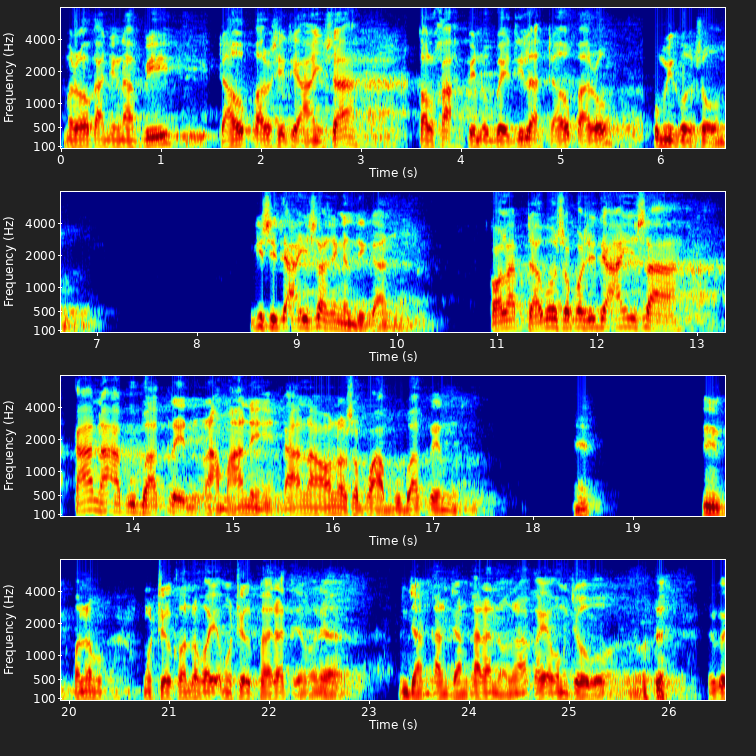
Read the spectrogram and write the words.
Mergo Kanjeng Nabi dawuh karo Siti Aisyah, Talhah bin Ubaidillah dawuh karo Umi Kulsum. Iki Siti Aisyah sing ngendikan. Kala dawuh sapa Siti Aisyah, kana Abu Bakrin ramane, kana ana sapa Abu Bakrin. Kono model kono kaya model barat ya, jangkar-jangkaran ora kaya wong Jawa. Iku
